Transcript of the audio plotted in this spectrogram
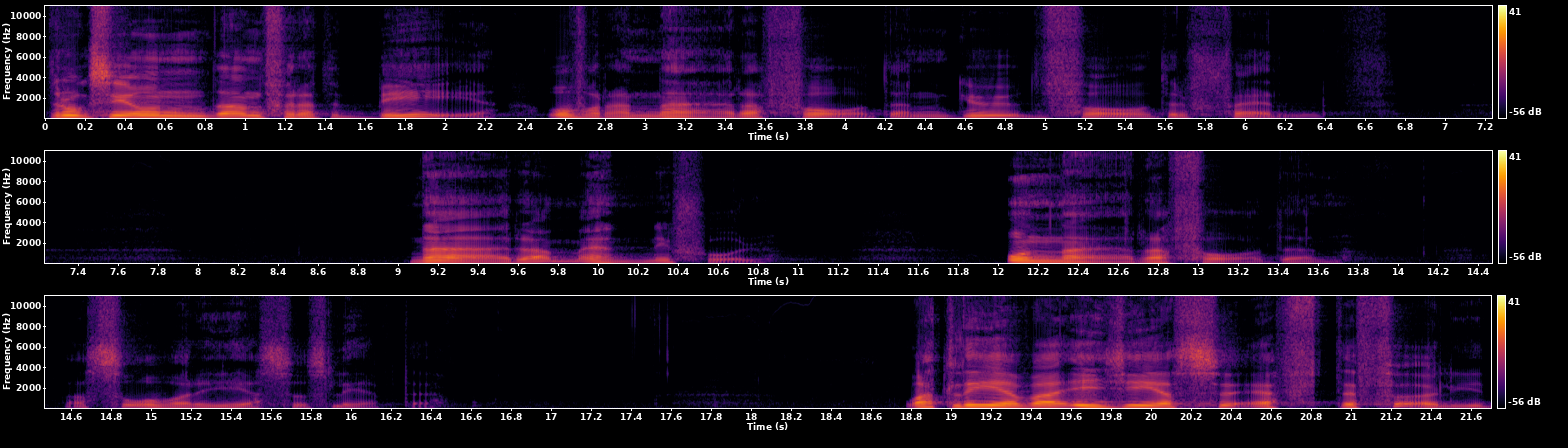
Drog sig undan för att be och vara nära Fadern, Gud Fader själv. Nära människor och nära Fadern. Ja, så var det Jesus levde. Och att leva i Jesu efterföljd,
